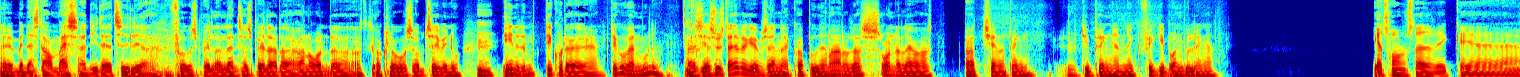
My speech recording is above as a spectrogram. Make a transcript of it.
Øh, men altså, der er jo masser af de der tidligere fodboldspillere, landsholdsspillere, der render rundt og, og, og kloger sig på tv nu. Mm. En af dem, det kunne, da, det kunne være en mulighed. Altså, jeg synes stadigvæk, at han er et godt bud. Han render også rundt og laver, bare tjener penge. De penge, han ikke fik i Brøndby længere. Jeg tror nu stadigvæk, øh,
